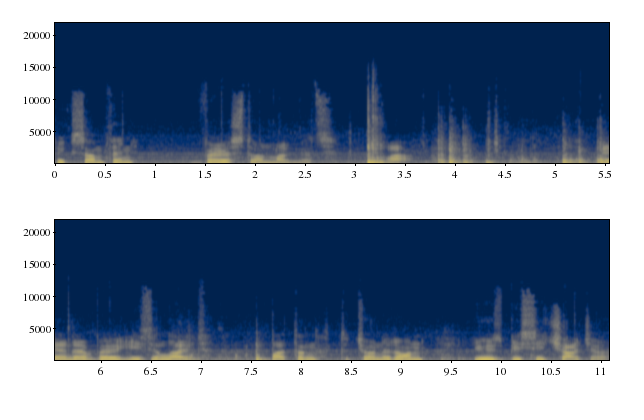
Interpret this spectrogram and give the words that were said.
fix something. Very stone magnets. Wow. And a very easy light button to turn it on. USB-C charger.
